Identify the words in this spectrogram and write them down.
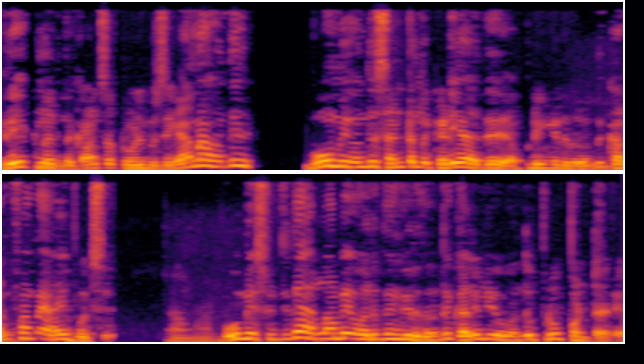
கிரேக்ல இருந்த கான்செப்ட் ஒழிஞ்சு போச்சு. ஏன்னா வந்து பூமி வந்து சென்டர்ல கிடையாது அப்படிங்கிறது வந்து. கன்ஃபார்மே ஆகி போச்சு. பூமியை சுத்தி தான் எல்லாமே வருதுங்கிறது வந்து கலீலியோ வந்து ப்ரூவ் பண்ணிட்டாரு.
